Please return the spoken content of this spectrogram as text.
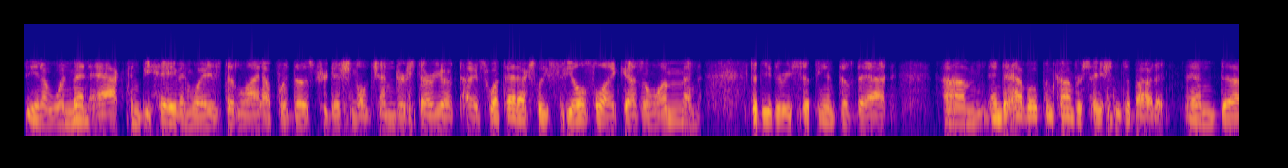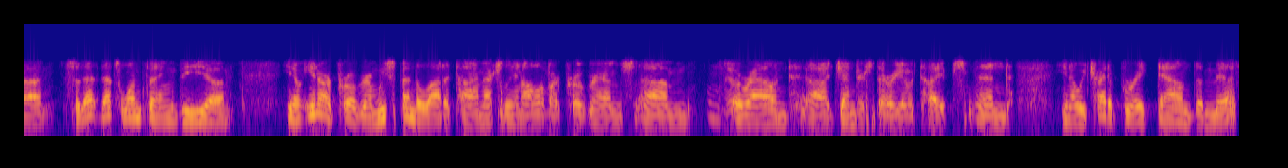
you know, when men act and behave in ways that line up with those traditional gender stereotypes, what that actually feels like as a woman to be the recipient of that, um, and to have open conversations about it. And uh, so that that's one thing. The uh, you know, in our program, we spend a lot of time, actually, in all of our programs, um, around uh, gender stereotypes, and you know, we try to break down the myth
